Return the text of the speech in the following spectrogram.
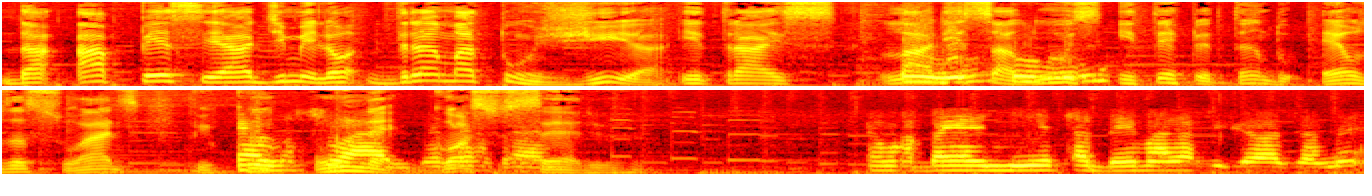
da APCA de melhor dramaturgia e traz Larissa Uhum. Luz interpretando Elza Soares. Ficou Elza um Soares, é negócio verdade. sério. É uma baianinha também maravilhosa, né?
